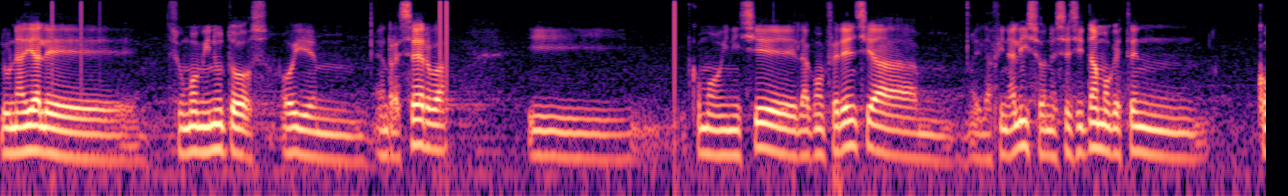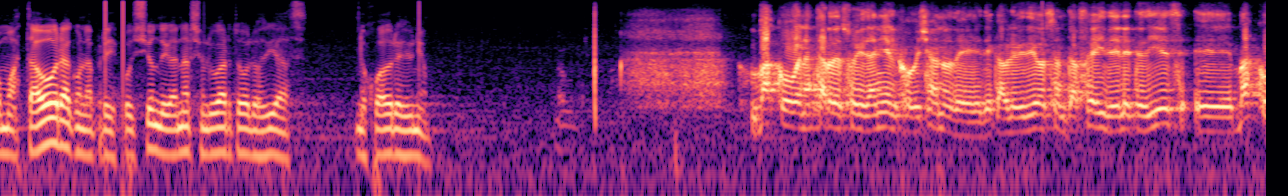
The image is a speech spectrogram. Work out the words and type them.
Luna le sumó minutos hoy en, en reserva y como inicié la conferencia, mm, la finalizo, necesitamos que estén como hasta ahora con la predisposición de ganarse un lugar todos los días los jugadores de Unión. Vasco, buenas tardes, soy Daniel Jovellano de, Cable Video Santa Fe y del ET10. Eh, Vasco,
